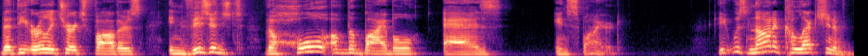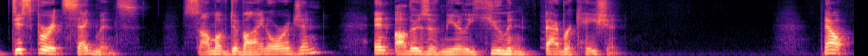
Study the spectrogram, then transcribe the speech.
that the early church fathers envisaged the whole of the Bible as inspired. It was not a collection of disparate segments, some of divine origin and others of merely human fabrication. Now,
